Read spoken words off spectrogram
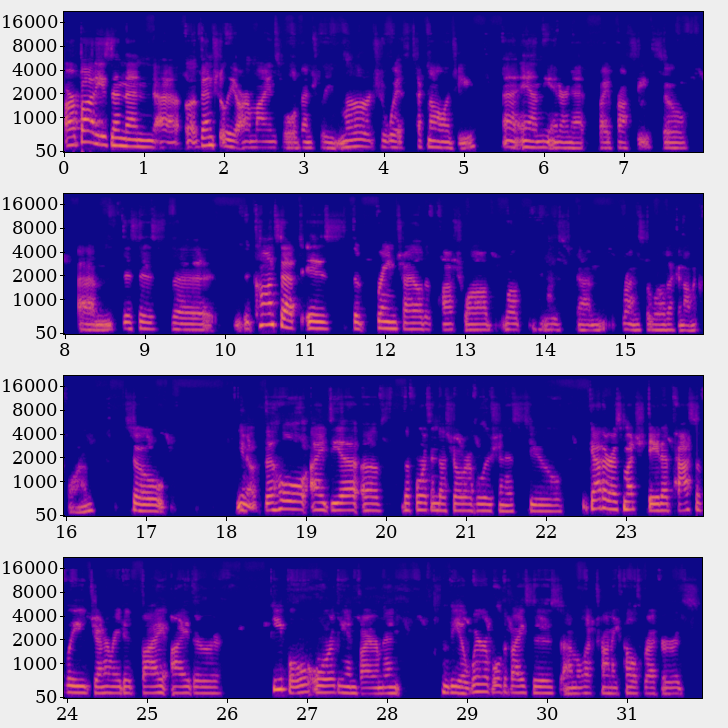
our bodies and then uh, eventually our minds will eventually merge with technology uh, and the internet by proxy. So um, this is the the concept is the brainchild of Klaus Schwab, well, who um, runs the World Economic Forum. So, you know, the whole idea of the fourth industrial revolution is to gather as much data passively generated by either people or the environment via wearable devices, um, electronic health records,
